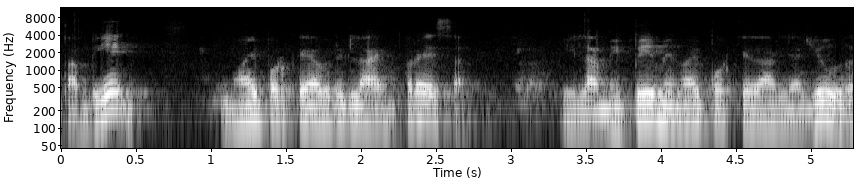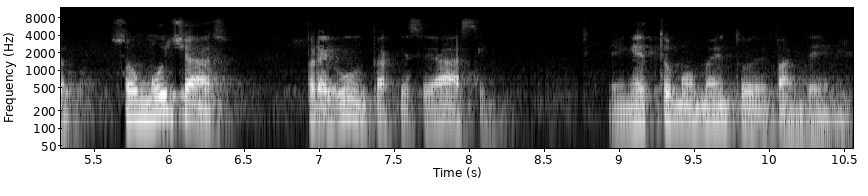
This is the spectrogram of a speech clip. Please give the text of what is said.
también. No hay por qué abrir las empresas y la MIPYME no hay por qué darle ayuda. Son muchas preguntas que se hacen en estos momentos de pandemia.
